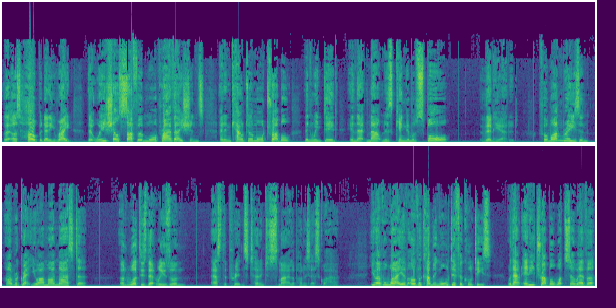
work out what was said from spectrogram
Let us hope, at any rate, that we shall suffer more privations and encounter more trouble than we did in that mountainous kingdom of Spor. Then he added, For one reason I regret you are my master. And what is that reason? asked the prince, turning to smile upon his esquire. You have a way of overcoming all difficulties without any trouble whatsoever,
